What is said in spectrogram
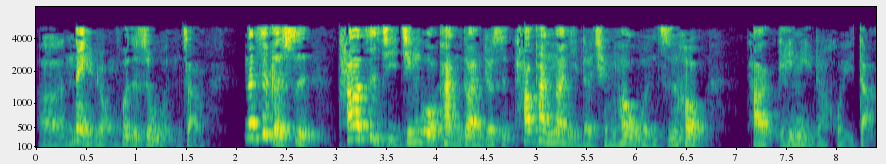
呃内容或者是文章。那这个是他自己经过判断，就是他判断你的前后文之后，他给你的回答。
